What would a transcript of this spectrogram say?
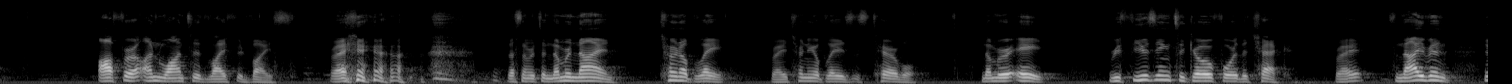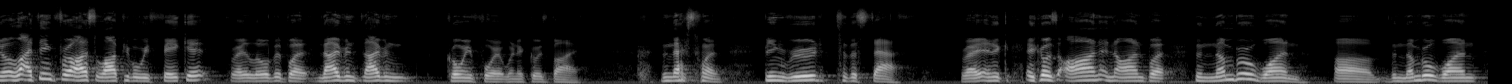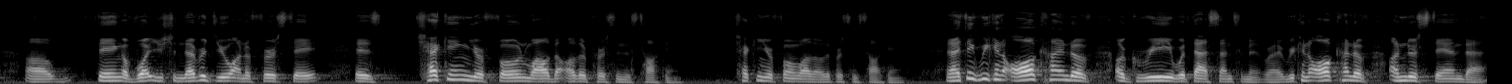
offer unwanted life advice, right? That's number 10. Number 9, turn up late, right? Turning up late is, is terrible. Number 8, refusing to go for the check, right? So not even, you know, I think for us, a lot of people, we fake it, right, a little bit, but not even, not even going for it when it goes by. The next one, being rude to the staff, right? And it, it goes on and on, but the number one, uh, the number one uh, thing of what you should never do on a first date is checking your phone while the other person is talking. Checking your phone while the other person is talking. And I think we can all kind of agree with that sentiment, right? We can all kind of understand that.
